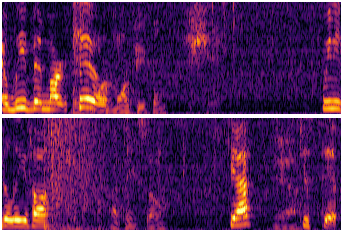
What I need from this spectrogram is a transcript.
And we've been marked There's too. more people. Shit. We need to leave, huh? I think so. Yeah? Yeah. Just dip.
